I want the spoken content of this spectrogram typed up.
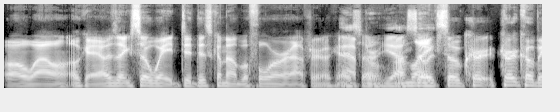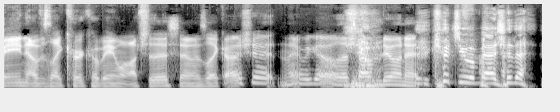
oh wow okay i was like so wait did this come out before or after okay After, so yeah, i'm so like so kurt, kurt cobain i was like kurt cobain watched this and i was like oh shit and there we go that's how i'm doing it Could you imagine that?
